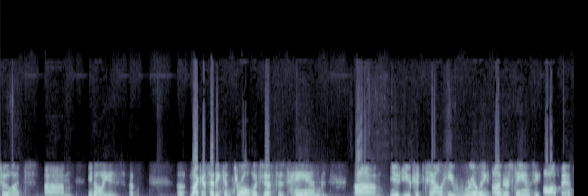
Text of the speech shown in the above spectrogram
to it. Um, you know, he's uh, uh, like I said, he can throw it with just his hand. Um, you, you could tell he really understands the offense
